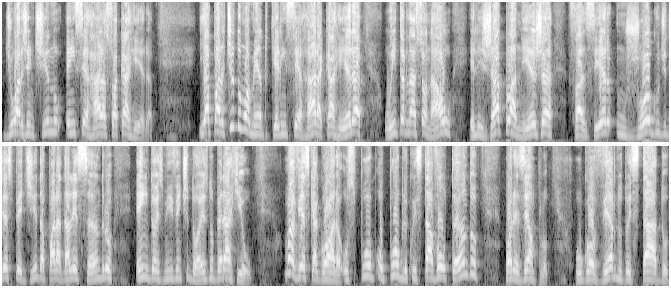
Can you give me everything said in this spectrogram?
de o argentino encerrar a sua carreira. E a partir do momento que ele encerrar a carreira, o Internacional ele já planeja fazer um jogo de despedida para D'Alessandro em 2022 no Beira-Rio. Uma vez que agora os, o público está voltando, por exemplo, o governo do estado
